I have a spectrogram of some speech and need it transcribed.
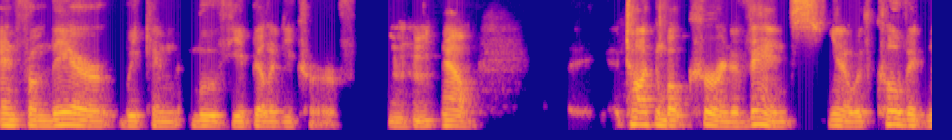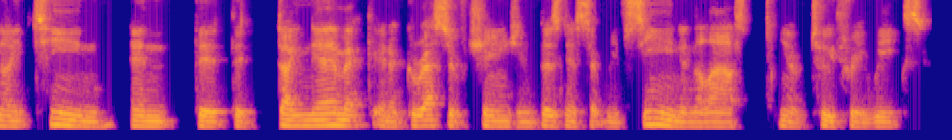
and from there we can move the ability curve mm-hmm. now talking about current events you know with covid-19 and the the dynamic and aggressive change in business that we've seen in the last you know two three weeks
